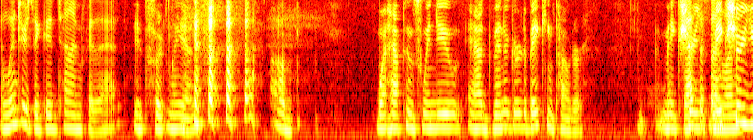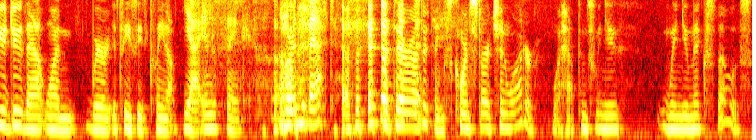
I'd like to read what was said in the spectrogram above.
And winter's a good time for that. It certainly is. um, what happens when you add vinegar to baking powder? Make sure That's a fun make one. sure you do that one where it's easy to clean up. Yeah, in the sink or in the bathtub. but there are other things cornstarch and water what happens when you when you mix those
